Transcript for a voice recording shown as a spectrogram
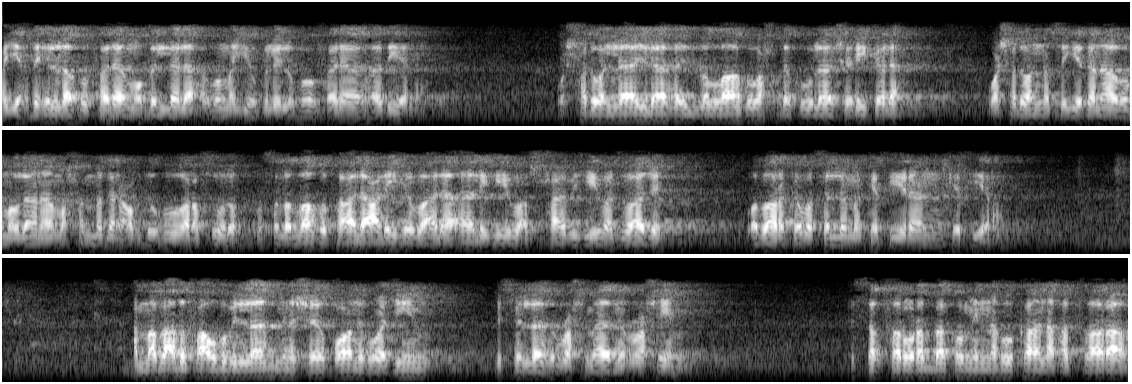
من يهده الله فلا مضل له ومن يضلله فلا هادي له. واشهد أن لا إله إلا الله وحده لا شريك له. واشهد أن سيدنا ومولانا محمدا عبده ورسوله. وصلى الله تعالى عليه وعلى آله وأصحابه وأزواجه وبارك وسلم كثيرا كثيرا. أما بعد فأعوذ بالله من الشيطان الرجيم. بسم الله الرحمن الرحيم. استغفروا ربكم إنه كان غفارا.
